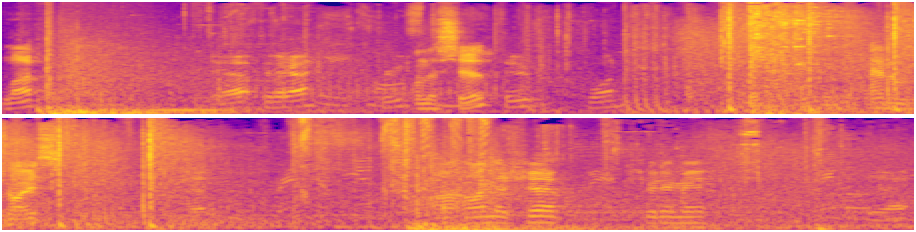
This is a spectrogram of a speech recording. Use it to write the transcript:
left. Yeah, see that guy? On the ship? Two, one. Had him twice. On, on the ship. Shooting me. Yeah.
